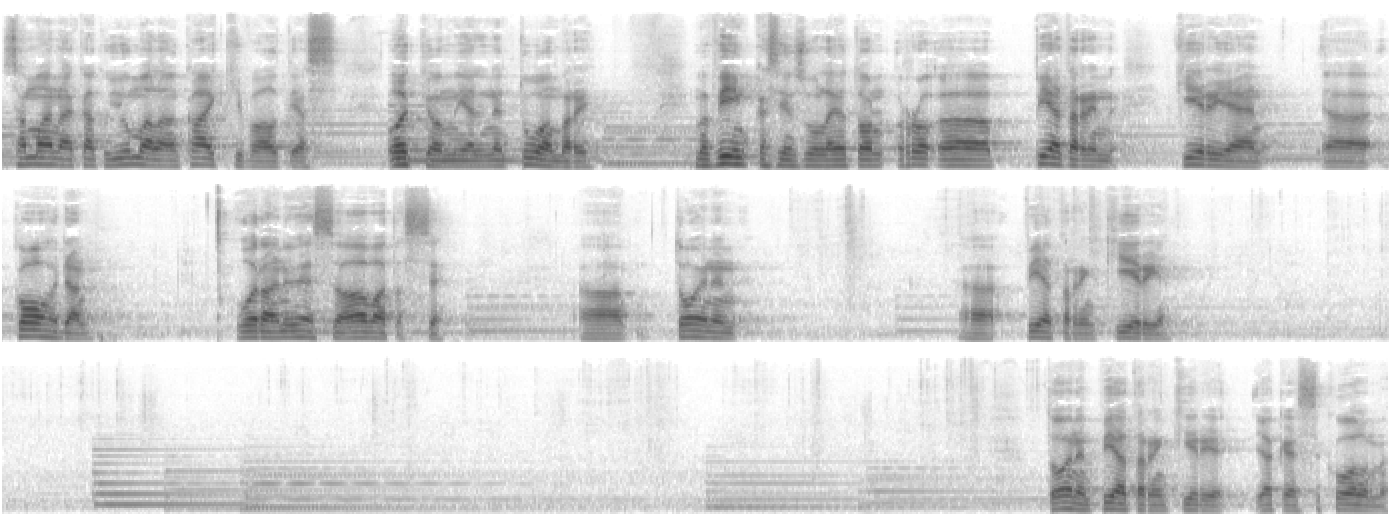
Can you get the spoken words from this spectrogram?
samaan aikaan kun Jumala on kaikkivaltias, oikeamielinen tuomari Mä vinkkasin sulle jo ton Pietarin kirjeen kohdan. Voidaan yhdessä avata se. Toinen Pietarin kirje. Toinen Pietarin kirje jakeessa kolme.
